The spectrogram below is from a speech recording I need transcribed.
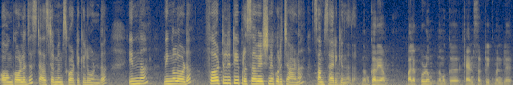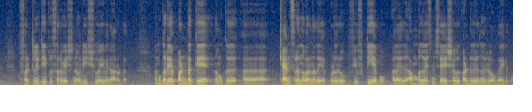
oncologist Aster MIMS കോട്ടക്കലും ഉണ്ട്. ഇന്ന് നിങ്ങളോട് ഫെർട്ടിലിറ്റി പ്രിസർവേഷനെ കുറിച്ചാണ് സംസാരിക്കുന്നത്. നമുക്കറിയാം പലപ്പോഴും നമുക്ക് ക്യാൻസർ ട്രീറ്റ്മെന്റിൽ ഫെർട്ടിലിറ്റി പ്രിസർവേഷൻ ഒരു ഇഷ്യൂ ആയി വരാറുണ്ട്. നമുക്കറിയാം പണ്ടൊക്കെ നമുക്ക് ക്യാൻസർ എന്ന് പറയുന്നത് എപ്പോഴും ഒരു ഫിഫ്റ്റി എബോ അതായത് അമ്പത് വയസ്സിന് ശേഷം കണ്ടുവരുന്ന ഒരു രോഗമായിരുന്നു.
